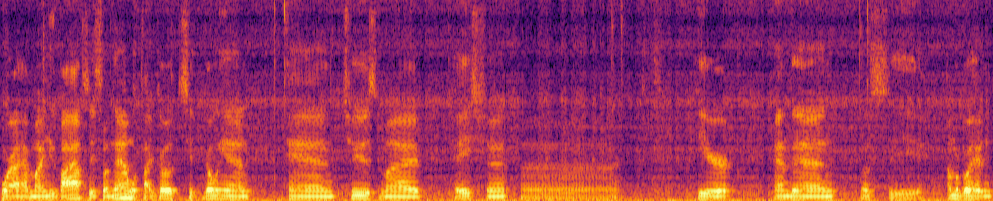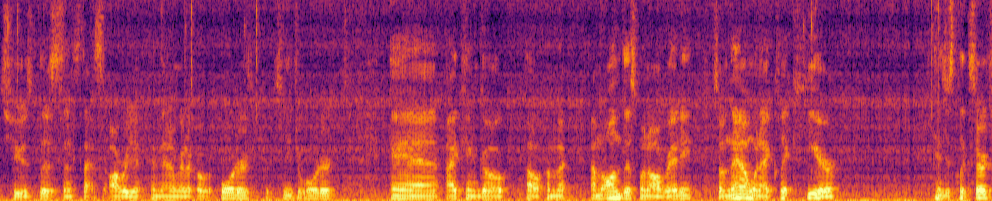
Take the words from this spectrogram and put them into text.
where I have my new biopsy. So now if I go to go in and choose my patient uh, here, and then let's see, I'm gonna go ahead and choose this since that's already, and then I'm gonna go orders, procedure order, and I can go, oh, I'm, I'm on this one already. So now when I click here, and just click search,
